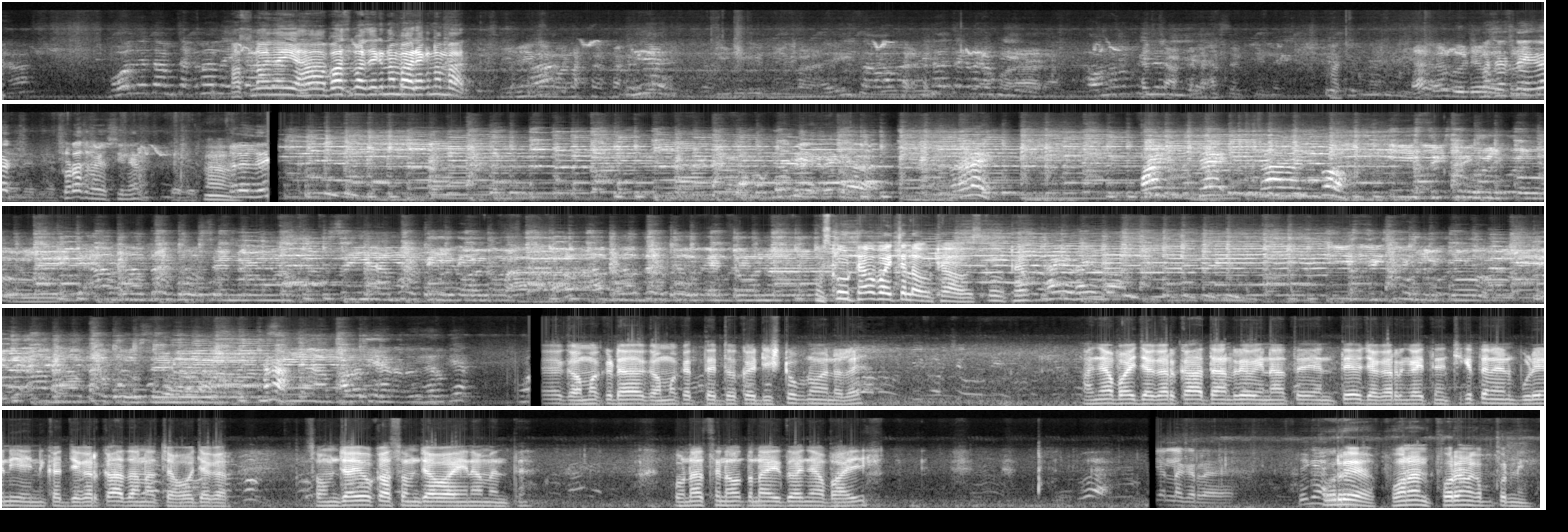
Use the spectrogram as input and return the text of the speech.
हंसना नहीं हाँ बस बस एक नंबर एक नंबर बस इतना छोटा सा सीन है। हाँ। चले ले। उसको उठाओ भाई चलो उठाओ उसको उठाओ। गमकड़ा डिस्टर्ब ना नाले अना भाई जगार का दान रे इनाते एनते जगर गई थे चिकित बुड़े नहीं इनका जगर का दाना अच्छा चाहो जगर। समझाओ का समझाओ इना मनते कोना से नोतना इधर अना भाई। क्या लग रहा है? पूरे फोरन फोरन कंपनी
